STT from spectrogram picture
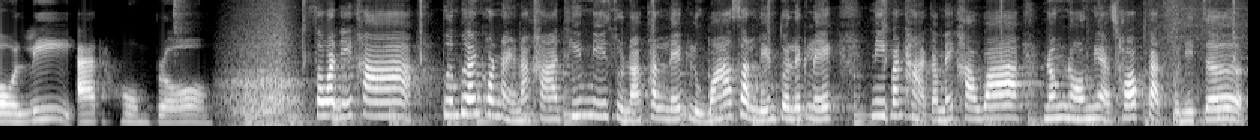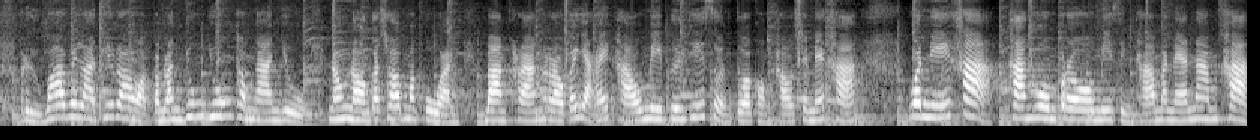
only at Home Pro สวัสดีค่ะ เพื่อนๆ คนไหนนะคะ ที่มีสุนัขพันธุ์เล็กหรือว่าสัตว์เลี้ยงตัวเล็ก ๆ มีปัญหากันไหมคะว่าน้องๆ เนี่ยชอบกัดเฟอร์นิเจอร์ หรือว่าเวลาที่เราอะกำลังยุ่งๆทำงานอยู่ น้องๆ ก็ชอบมากวน บางครั้งเราก็อยากให้เขามีพื้นที่ส่วนตัวของเขาใช่ไหมคะ วันนี้ค่ะ ทาง Home Pro มีสินค้ามาแนะนำค่ะ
